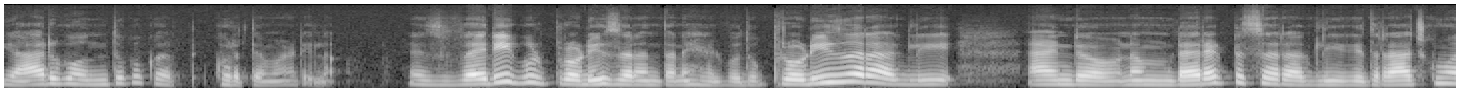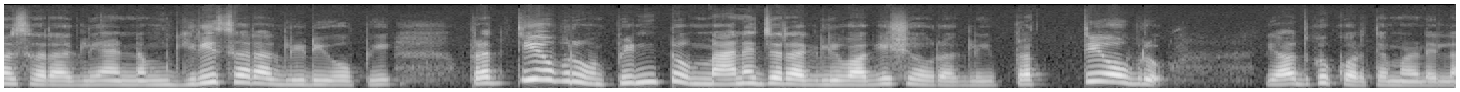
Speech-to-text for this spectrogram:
ಯಾರಿಗೂ ಒಂದಕ್ಕೂ ಕೊರತೆ ಮಾಡಿಲ್ಲ. ಇಸ್ ವೆರಿ ಗುಡ್ ಪ್ರೊಡ್ಯೂಸರ್ ಅಂತಲೇ ಹೇಳ್ಬೋದು. ಪ್ರೊಡ್ಯೂಸರ್ ಆಗಲಿ ಆ್ಯಂಡ್ ನಮ್ಮ ಡೈರೆಕ್ಟರ್ ಸರ್ ಆಗಲಿ, ಇದು ರಾಜ್ಕುಮಾರ್ ಸರ್ ಆಗಲಿ ಆ್ಯಂಡ್ ನಮ್ಮ ಗಿರಿ ಸರ್ ಆಗಲಿ ಡಿ ಒ ಪಿ ಪ್ರತಿಯೊಬ್ಬರು ಪಿಂಟು ಮ್ಯಾನೇಜರ್ ಆಗಲಿ, ವಾಗೀಶ್ ಅವರಾಗಲಿ ಪ್ರತಿಯೊಬ್ಬರು ಯಾವುದಕ್ಕೂ ಕೊರತೆ ಮಾಡಿಲ್ಲ.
